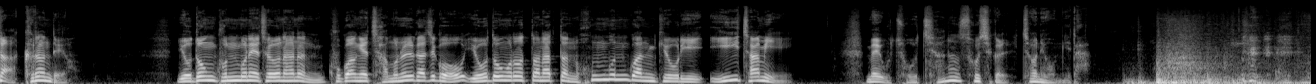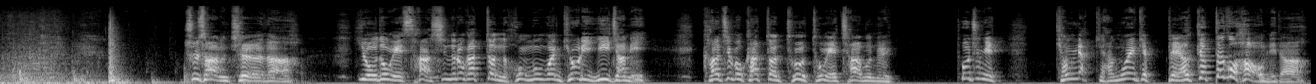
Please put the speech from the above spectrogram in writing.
자, 그런데요. 요동 군문에 전하는 국왕의 자문을 가지고 요동으로 떠났던 홍문관 교리 이잠이 매우 좋지 않은 소식을 전해옵니다. 주상 전하, 요동의 사신으로 갔던 홍문관 교리 이잠이 가지고 갔던 두 통의 자문을 도중에 경락 양호에게 빼앗겼다고 하옵니다.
